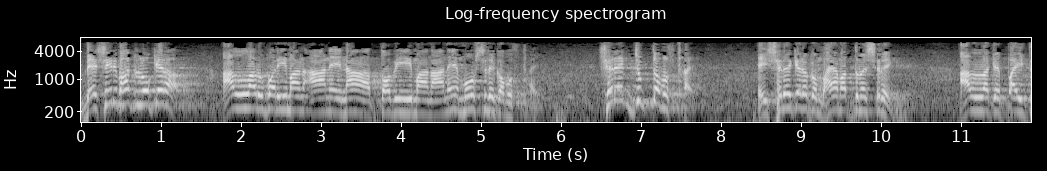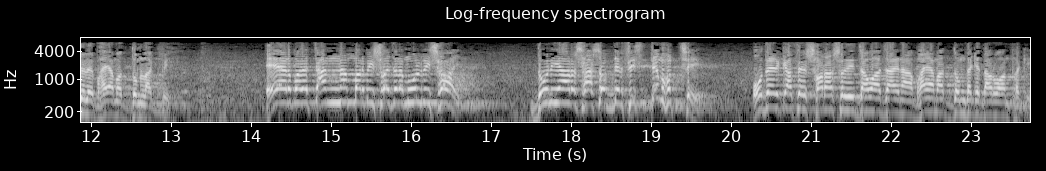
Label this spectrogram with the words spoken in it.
বেশিরভাগ লোকেরা আল্লাহর উপর ইমান আনে না, তবে ইমান আনে মোশরেক অবস্থায়, সেরেক যুক্ত অবস্থায়। এই সেরেক এরকম ভায়া মাধ্যমে সেরেক। আল্লাহকে পাই তোলে ভায়া মাধ্যম লাগবে। এরপরে চার নাম্বার বিষয় যারা মূল বিষয়, দুনিয়ার শাসকদের সিস্টেম হচ্ছে ওদের কাছে সরাসরি যাওয়া যায় না ভায়া মাধ্যম থেকে দারোয়ান থাকে।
